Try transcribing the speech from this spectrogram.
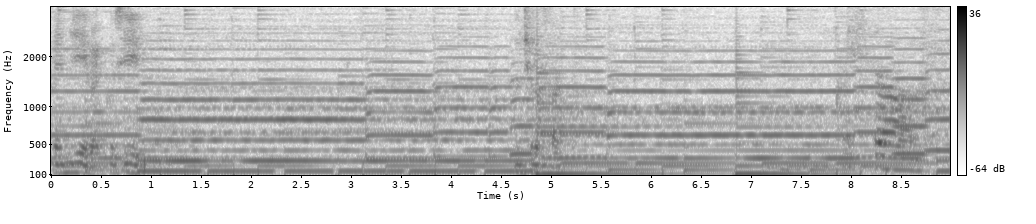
Piangeva e così non ce l'ho fatta. Questo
